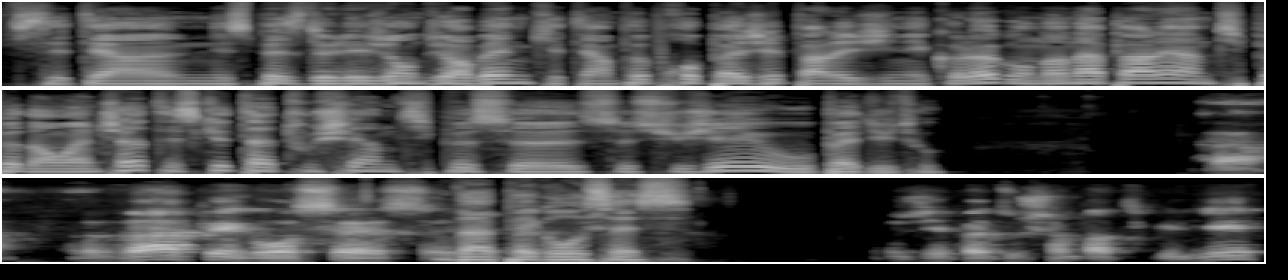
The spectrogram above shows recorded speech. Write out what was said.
c'était une espèce de légende urbaine qui était un peu propagée par les gynécologues. On en a parlé un petit peu dans One Shot. Est-ce que tu as touché un petit peu ce, sujet ou pas du tout? Alors, vape et grossesse. Vape et grossesse. J'ai pas touché en particulier.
